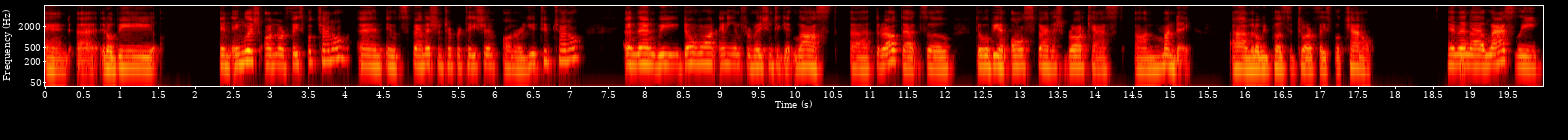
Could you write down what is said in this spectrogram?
and uh, it'll be in English on our Facebook channel and in Spanish interpretation on our YouTube channel. And then we don't want any information to get lost uh, throughout that, so there will be an all Spanish broadcast on Monday. Um, it'll be posted to our Facebook channel. And then uh, lastly,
